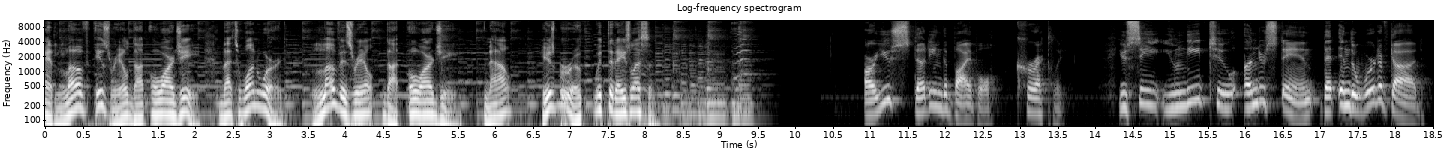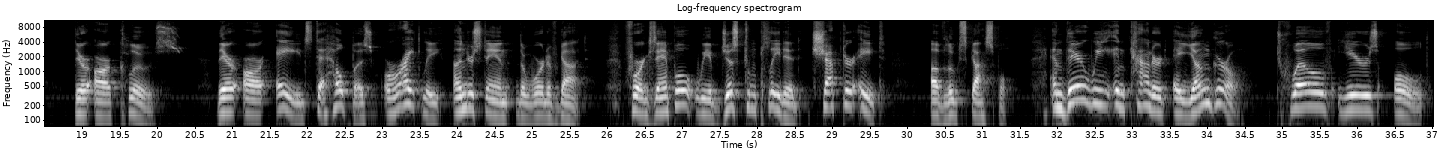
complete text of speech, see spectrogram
at loveisrael.org. That's one word, loveisrael.org. Now, here's Baruch with today's lesson. Are you studying the Bible correctly? You see, you need to understand that in the Word of God, there are clues. There are aids to help us rightly understand the Word of God. For example, we have just completed chapter 8 of Luke's Gospel. And there we encountered a young girl, 12 years old,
